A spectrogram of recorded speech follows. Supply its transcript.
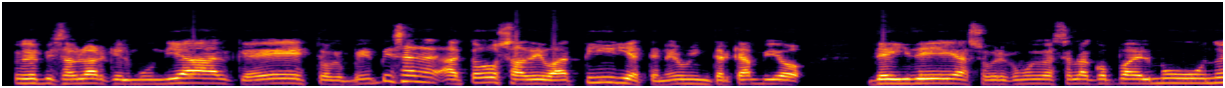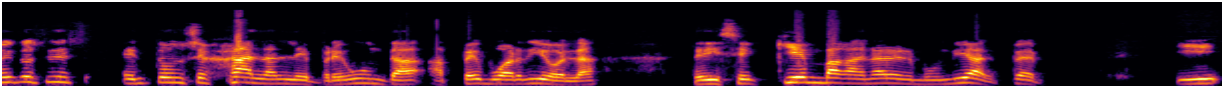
Entonces empieza a hablar que el Mundial, que esto, que empiezan a, todos a debatir y a tener un intercambio de ideas sobre cómo iba a ser la Copa del Mundo. Entonces, entonces Haaland le pregunta a Pep Guardiola, le dice, ¿quién va a ganar el Mundial, Pep? Y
